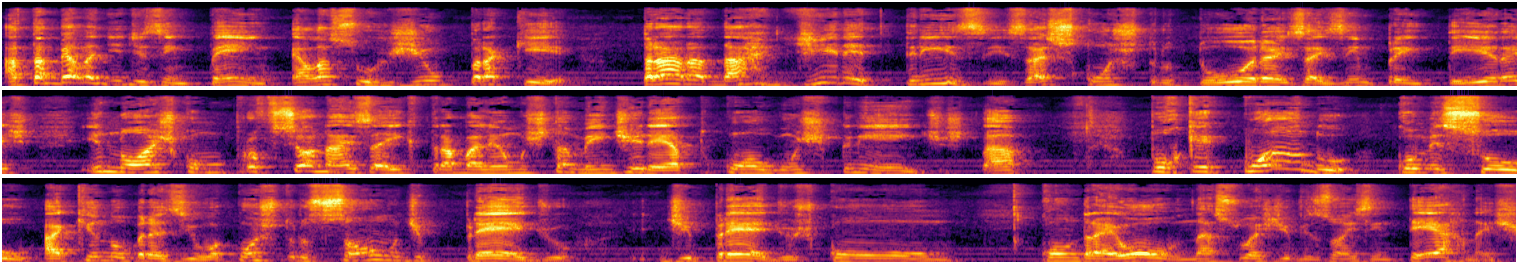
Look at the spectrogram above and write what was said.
A tabela de desempenho ela surgiu para quê? Para dar diretrizes às construtoras, às empreiteiras e nós como profissionais aí que trabalhamos também direto com alguns clientes, tá? Porque quando começou aqui no Brasil a construção de prédio, de prédios com com drywall nas suas divisões internas,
